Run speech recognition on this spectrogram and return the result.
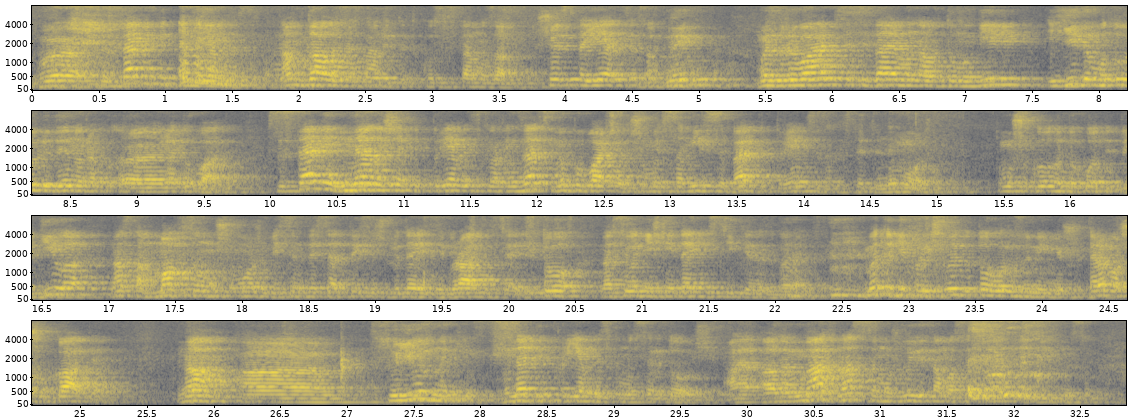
В системі підприємництва нам вдалося таку систему захисту. Щось стається з одним, ми зриваємося, сідаємо на автомобілі і їдемо ту людину е, рятувати. В системі не лише підприємницької організації, ми побачили, що ми самі себе, підприємці, захистити не можемо. Тому що коли доходить до діла, нас там максимум, що може 80 тисяч людей зібратися, і то на сьогоднішній день і стільки не збереться. Ми тоді прийшли до того розуміння, що треба шукати нам е, союзників в непідприємницькому середовищі. А, але в нас, в нас це можливі там асоціації.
